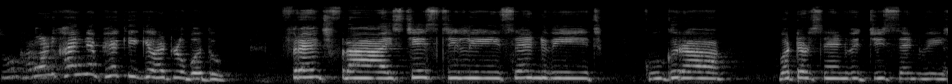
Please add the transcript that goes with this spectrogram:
કોણ ખાઈને ફેંકી ગયો આટલું બધું? French fries cheese chilli sandwich ઘૂઘરા બટર સેન્ડવિચ ચીઝ સેન્ડવિચ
